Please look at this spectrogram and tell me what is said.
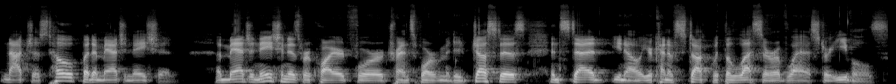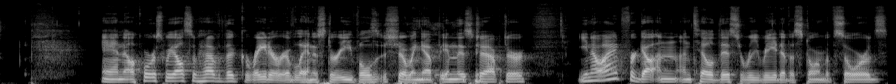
not just hope, but imagination. Imagination is required for transformative justice. Instead, you know, you're kind of stuck with the lesser of Lannister evils. And of course, we also have the greater of Lannister evils showing up in this chapter. You know, I had forgotten until this reread of A Storm of Swords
